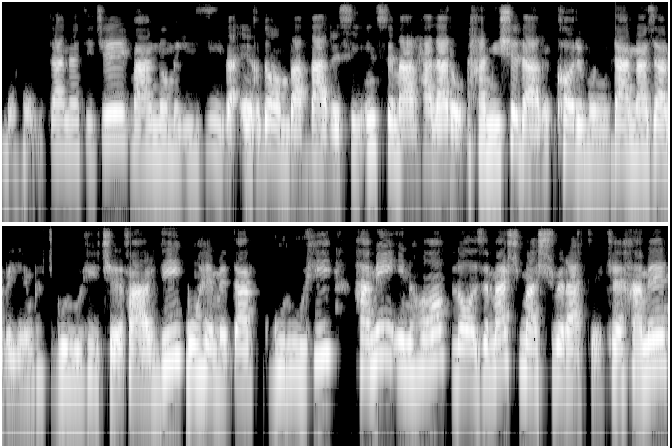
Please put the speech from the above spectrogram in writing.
مهم. در نتیجه برنامه ریزی و اقدام و بررسی این سه مرحله رو همیشه در کارمون در نظر بگیریم. گروهی چه فردی مهمه. در گروهی همه اینها لازمش مشورته که همه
